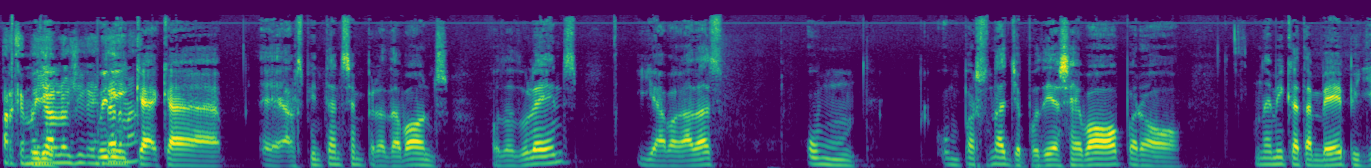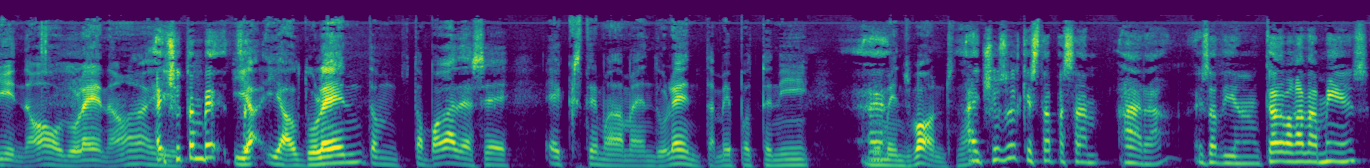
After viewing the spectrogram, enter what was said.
perquè no vull hi ha lògica vull interna. Vull dir que, que eh, els pinten sempre de bons o de dolents, i a vegades un, un personatge podria ser bo, però una mica també pillint, no? O dolent, no? I, Això també... I, I el dolent tampoc ha de ser extremadament dolent, també pot tenir moments bons, no? Eh, això és el que està passant ara, és a dir, cada vegada més,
